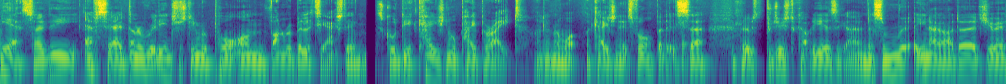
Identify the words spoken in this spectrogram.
Yeah, so the FCA have done a really interesting report on vulnerability. Actually, it's called the Occasional Paper Eight. I don't know what occasion it's for, but it's uh, but it was produced a couple of years ago, and there's some. You know, I'd urge you,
